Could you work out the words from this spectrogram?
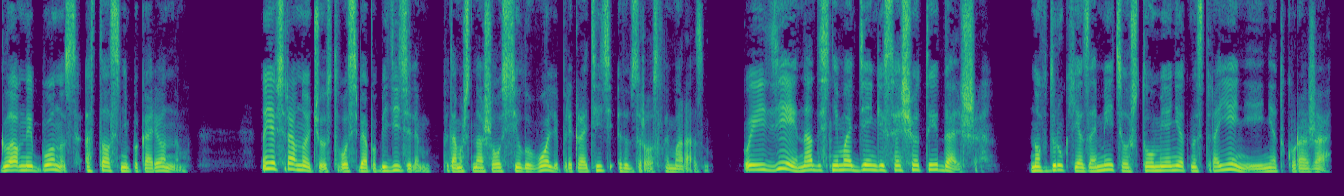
Главный бонус остался непокоренным — но я все равно чувствовал себя победителем, потому что нашел силу воли прекратить этот взрослый маразм. По идее, надо снимать деньги со счета и дальше. Но вдруг я заметил, что у меня нет настроения и нет куража.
